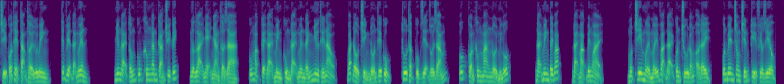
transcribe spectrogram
chỉ có thể tạm thời lui binh tiếp viện đại nguyên. Nhưng đại tống cũng không ngăn cản truy kích ngược lại nhẹ nhàng thở ra cũng mặc kệ đại minh cùng đại nguyên đánh như thế nào bắt đầu chỉnh đốn thế cục thu thập cục diện rồi dám úc còn không mang nổi mình úc. Đại minh tây bắc, đại mạc bên ngoài. Một chi mười mấy vạn đại quân chú đóng ở đây, quân bên trong chiến kỳ phiêu diêu,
